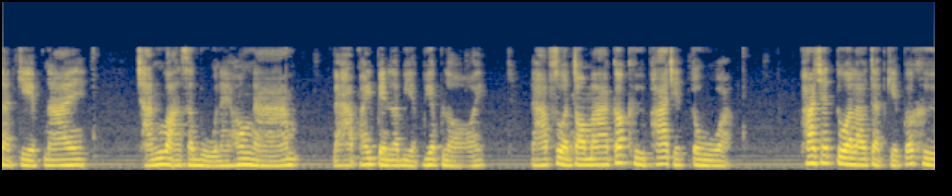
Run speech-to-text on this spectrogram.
จัดเก็บในชั้นวางสบู่ในห้องน้ำนะครับ ให้เป็นระเบียบเรียบร้อยนะครับ ส่วนต่อมาก็คือผ้าเช็ดตัว ผ้าเช็ดตัวเราจัดเก็บก็คือ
